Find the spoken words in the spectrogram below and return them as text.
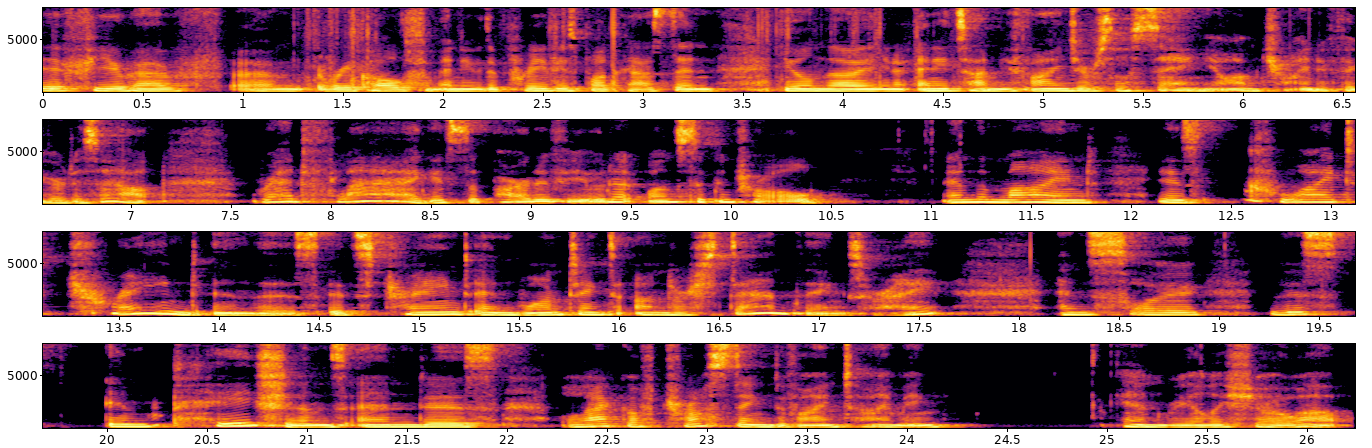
if you have um, recalled from any of the previous podcasts, then you'll know, you know, anytime you find yourself saying, yo, I'm trying to figure this out, red flag. It's the part of you that wants to control. And the mind is quite trained in this. It's trained in wanting to understand things, right? And so this impatience and this lack of trusting divine timing can really show up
